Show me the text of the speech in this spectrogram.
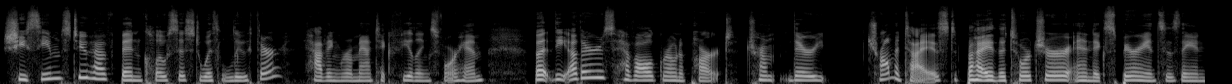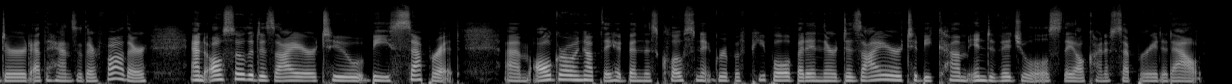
She seems to have been closest with Luther, having romantic feelings for him, but the others have all grown apart. Trump, they're traumatized by the torture and experiences they endured at the hands of their father, and also the desire to be separate. Um, all growing up, they had been this close knit group of people, but in their desire to become individuals, they all kind of separated out.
